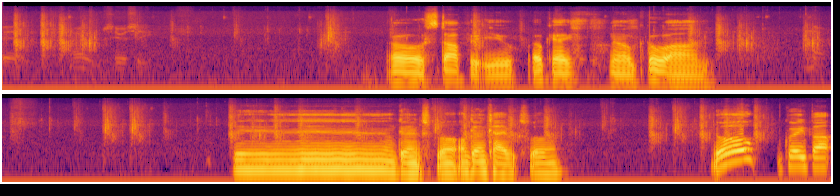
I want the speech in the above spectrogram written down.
it. No, seriously. Oh, stop it, you. Okay. No, go on. Yeah, I'm going to explore. I'm going cave exploring. Oh, creeper.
